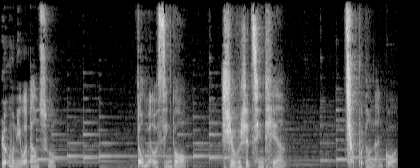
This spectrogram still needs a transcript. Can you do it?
如果你我当初都没有心动，是不是今天就不用难过？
